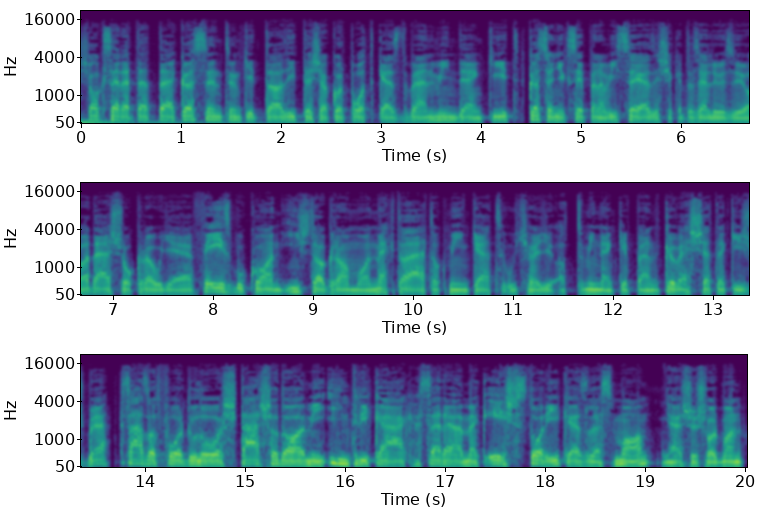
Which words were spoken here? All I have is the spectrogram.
Sok szeretettel köszöntünk itt az Itt és Akkor podcastben mindenkit. Köszönjük szépen a visszajelzéseket az előző adásokra, ugye Facebookon, Instagramon megtaláltok minket, úgyhogy ott mindenképpen kövessetek is be. Századfordulós társadalmi intrikák, szerelmek és sztorik, ez lesz ma. Elsősorban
